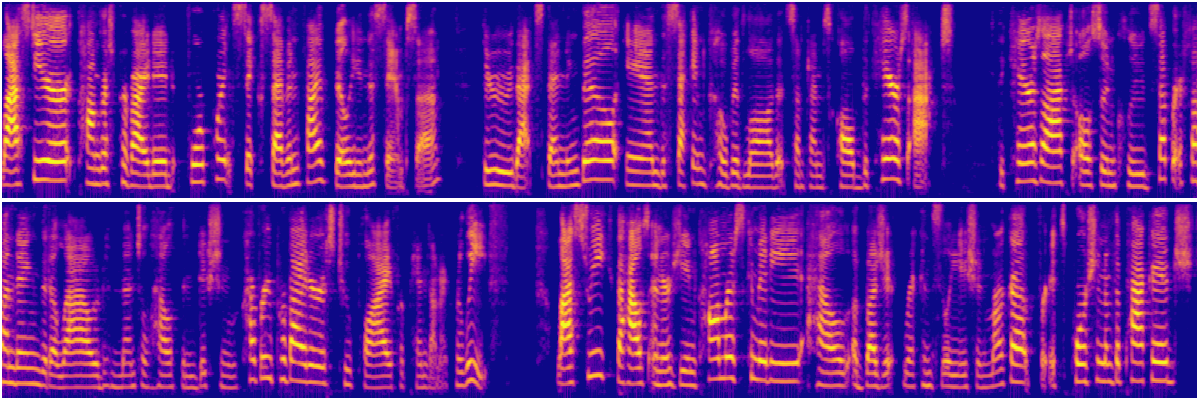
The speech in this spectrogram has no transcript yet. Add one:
Last year, Congress provided 4.675 billion to SAMHSA through that spending bill and the second COVID law that's sometimes called the CARES Act. The CARES Act also includes separate funding that allowed mental health and addiction recovery providers to apply for pandemic relief. Last week, the House Energy and Commerce Committee held a budget reconciliation markup for its portion of the package.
